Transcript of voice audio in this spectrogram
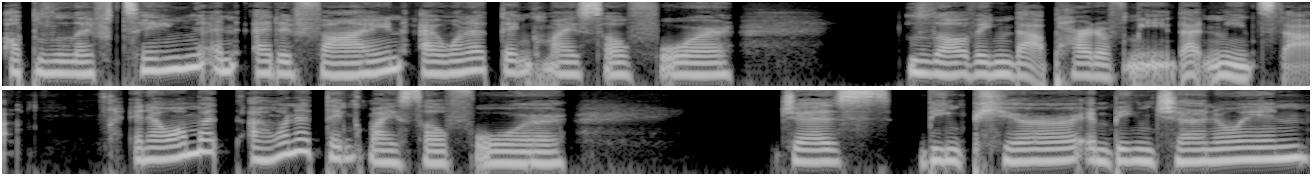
uplifting and edifying. I want to thank myself for loving that part of me that needs that. And I want my, I want to thank myself for just being pure and being genuine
